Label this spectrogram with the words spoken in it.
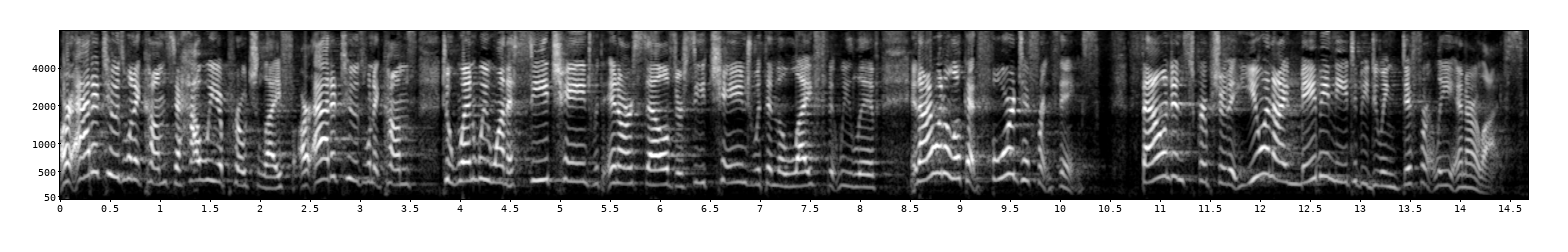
Our attitudes when it comes to how we approach life, our attitudes when it comes to when we want to see change within ourselves or see change within the life that we live. And I want to look at four different things found in Scripture that you and I maybe need to be doing differently in our lives.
